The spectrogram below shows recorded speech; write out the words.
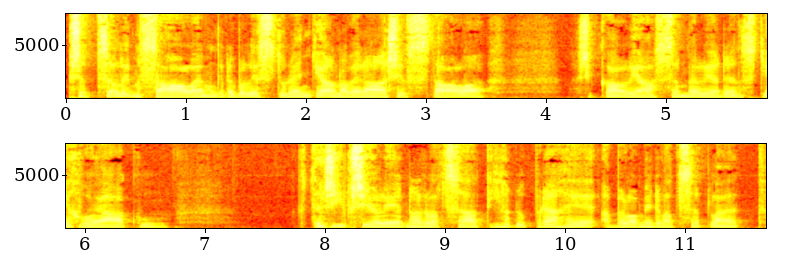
před celým sálem, kde byli studenti a novináři, vstál a říkal, já jsem byl jeden z těch vojáků, kteří přijeli 21. do Prahy a bylo mi 20 let.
